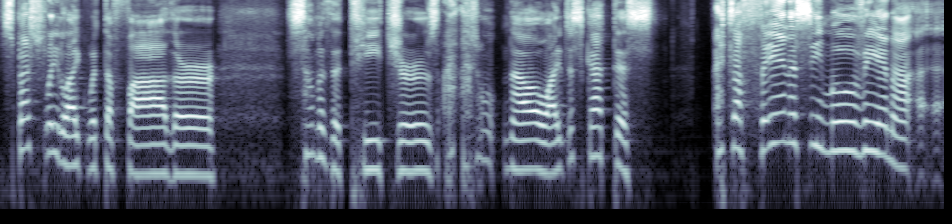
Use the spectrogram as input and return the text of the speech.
Especially like with the father, some of the teachers. I, I don't know. I just got this. It's a fantasy movie, and I,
